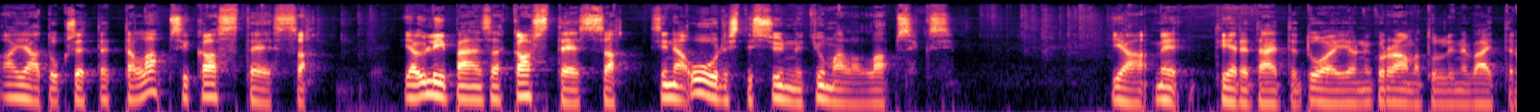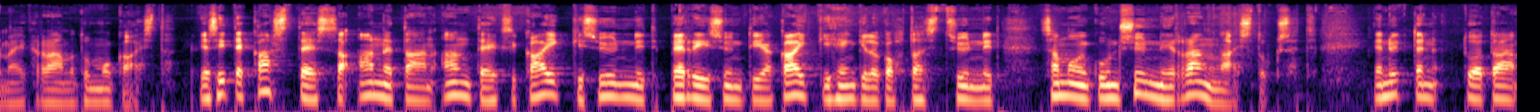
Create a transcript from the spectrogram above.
ajatukset, että lapsi kasteessa ja ylipäänsä kasteessa sinä uudesti synnyt Jumalan lapseksi. Ja me tiedetään, että tuo ei ole niin raamatullinen väittelmä eikä raamatun mukaista. Ja sitten kasteessa annetaan anteeksi kaikki synnit, perisynti ja kaikki henkilökohtaiset synnit, samoin kuin synnin rangaistukset. Ja nyt tuota,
